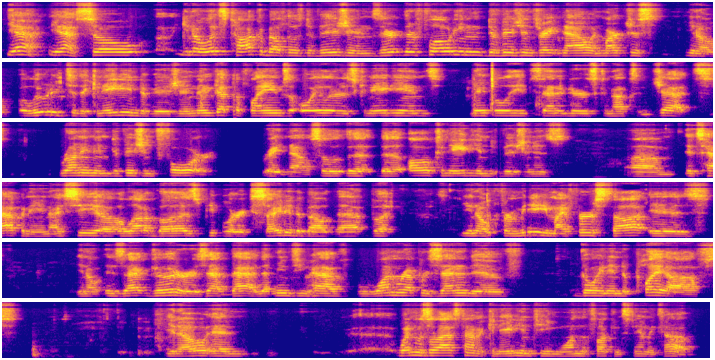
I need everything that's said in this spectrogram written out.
Yeah, yeah. So, uh, you know, let's talk about those divisions. They're they're floating divisions right now, and Mark just, you know, alluded to the Canadian division. They've got the Flames, the Oilers, Canadiens, Maple Leafs, Senators, Canucks, and Jets running in Division Four right now. So the the All Canadian division is um, it's happening. I see a, a lot of buzz. People are excited about that, but you know, for me, my first thought is you know, is that good or is that bad? That means you have one representative going into playoffs. You know, and uh, when was the last time a Canadian team won the fucking Stanley Cup?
